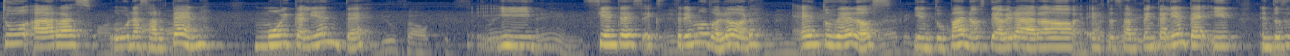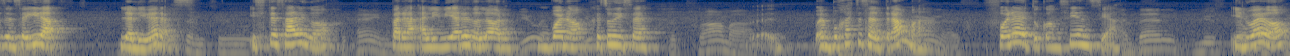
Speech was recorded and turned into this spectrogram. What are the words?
tú agarras una sartén muy caliente y sientes extremo dolor en tus dedos y en tus manos de haber agarrado esta sartén caliente y entonces enseguida lo liberas. Hiciste algo para aliviar el dolor. Bueno, Jesús dice, empujaste el trauma fuera de tu conciencia. Y luego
